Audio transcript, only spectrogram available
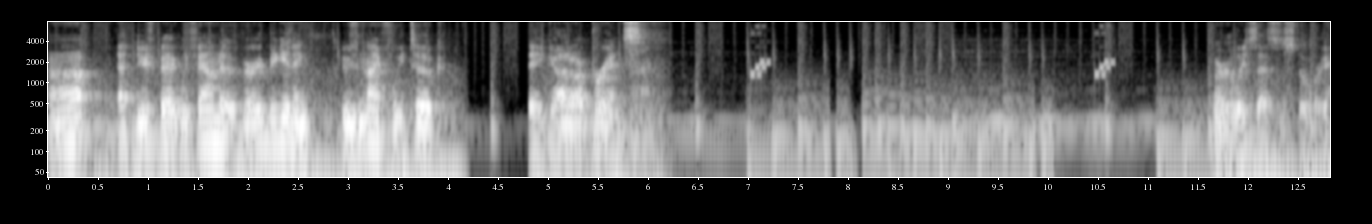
Ah, that douchebag we found at the very beginning, whose knife we took. They got our prince. Or at least that's the story.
